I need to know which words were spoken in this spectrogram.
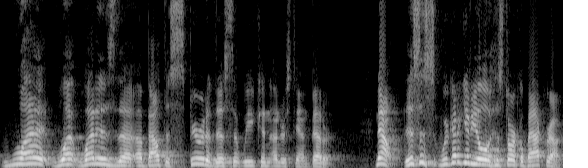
what, what, what is the, about the spirit of this that we can understand better? Now, this is, we're going to give you a little historical background.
